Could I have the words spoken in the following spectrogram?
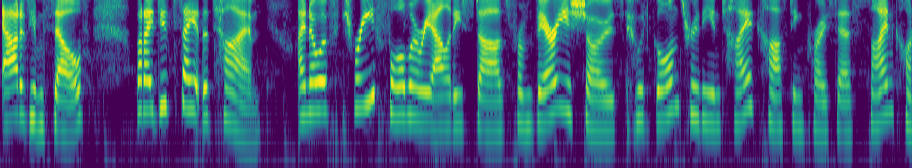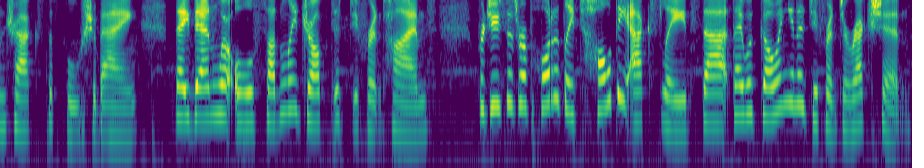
outed himself. But I did say at the time, I know of three former reality stars from various shows who had gone through the entire casting process, signed contracts, the full shebang. They then were all suddenly dropped at different times. Producers reportedly told the Axe leads that they were going in a different direction.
